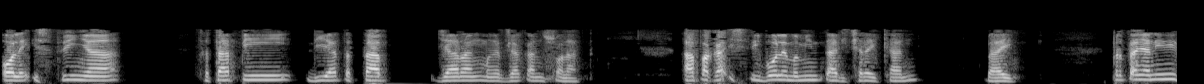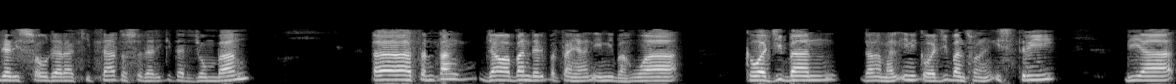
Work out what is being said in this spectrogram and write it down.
oleh istrinya tetapi dia tetap jarang mengerjakan sholat. Apakah istri boleh meminta diceraikan? Baik. Pertanyaan ini dari saudara kita atau saudari kita di Jombang. Uh, tentang jawaban dari pertanyaan ini bahwa kewajiban dalam hal ini kewajiban seorang istri dia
